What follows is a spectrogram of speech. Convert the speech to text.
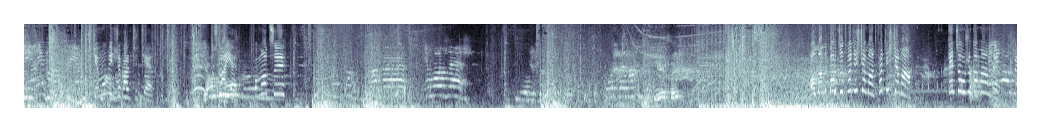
Nie mogę, ja Musicie mówić, że walczycie. Dostaję! Pomocy! Ale nie możesz. Gdzie jesteś? O, mam bardzo 20 ma! 20 ma! Ten, co użyto Nie mamy! mogę.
